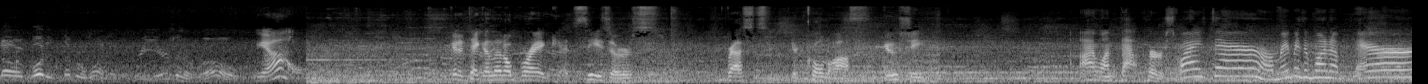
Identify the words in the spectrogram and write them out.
No, it voted number one like three years in a row. Yeah. Gonna take a little break at Caesar's. Rest, get cooled off. Gucci. I want that purse right there, or maybe the one up there.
